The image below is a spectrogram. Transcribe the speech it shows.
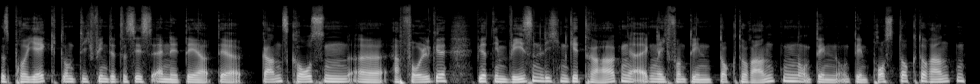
das Projekt, und ich finde, das ist eine der, der ganz großen äh, Erfolge, wird im Wesentlichen getragen eigentlich von den Doktoranden und den, und den Postdoktoranden,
